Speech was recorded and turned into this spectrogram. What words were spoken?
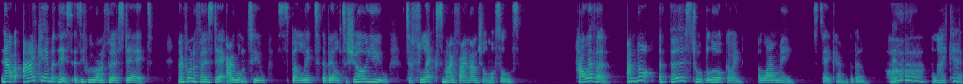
now I came at this as if we were on a first date. Now, if we're on a first date, I want to split the bill to show you, to flex my financial muscles. However, I'm not averse to a bloke going, allow me to take care of the bill. I like it.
